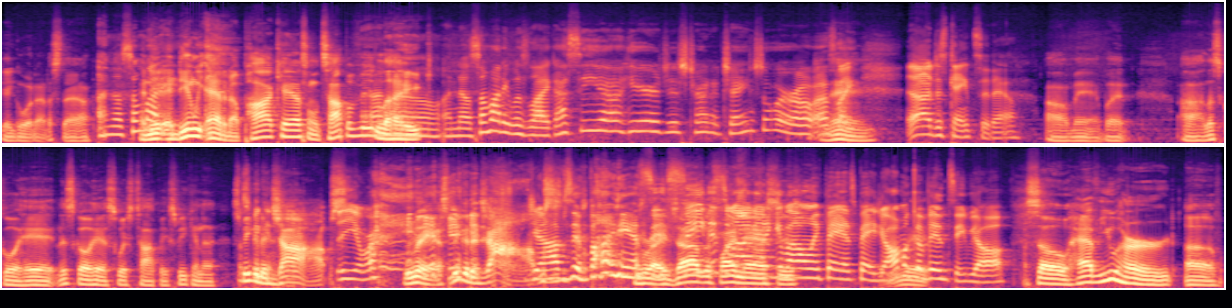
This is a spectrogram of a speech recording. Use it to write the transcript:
they going out of style. I know And then, somebody. and then we added a podcast on top of it. I like, know, I know. Somebody was like, "I see you out here just trying to change the world." I was Dang. like, "I just can't sit down." oh man, but uh, let's go ahead. Let's go ahead switch topics. Speaking of speaking, of Speaking- jobs, You're right. man. Speaking of jobs, jobs and finances. Right, See, jobs and this is why I gotta get my OnlyFans page, y'all. I'm gonna convince him, y'all. So, have you heard of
